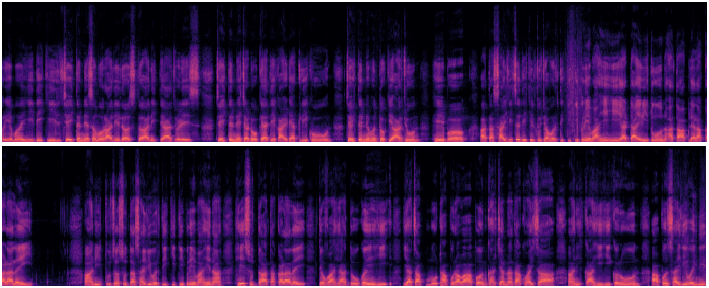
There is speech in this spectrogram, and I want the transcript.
प्रेमही देखील चैतन्य समोर आलेलं असतं आणि त्याच वेळेस चैतन्याच्या डोक्यात एक आयडिया क्लिक होऊन चैतन्य म्हणतो की अर्जुन हे बघ आता सायलीचं देखील तुझ्यावरती किती प्रेम आहे हे या डायरीतून आता आपल्याला कळालंय. आणि तुझंसुद्धा सायलीवरती किती प्रेम आहे ना हे सुद्धा आता कळालंय. तेव्हा ह्या दोघंही याचा मोठा पुरावा आपण घरच्यांना दाखवायचा आणि काहीही करून आपण सायली वहिनी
